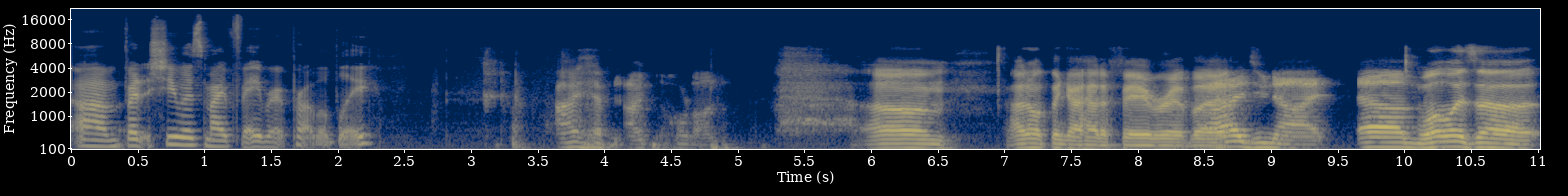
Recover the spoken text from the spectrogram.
um, but she was my favorite probably. I have. I hold on. Um, I don't think I had a favorite, but I do not. Um. what was uh?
